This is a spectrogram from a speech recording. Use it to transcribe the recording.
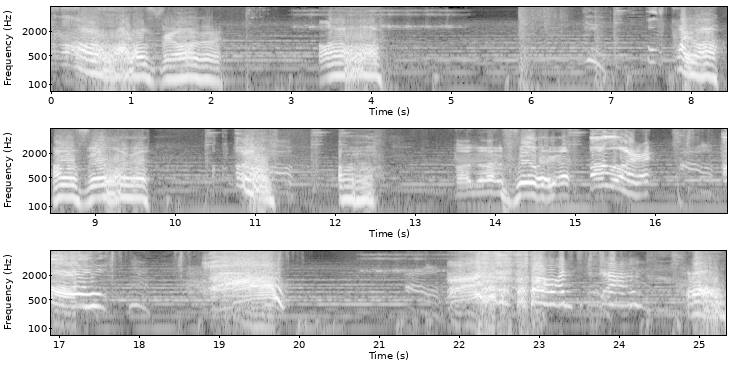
Oh, I don't feel good. Oh. Uh, I don't feel good. Oh. I'm not feeling it. Oh, oh. I'm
